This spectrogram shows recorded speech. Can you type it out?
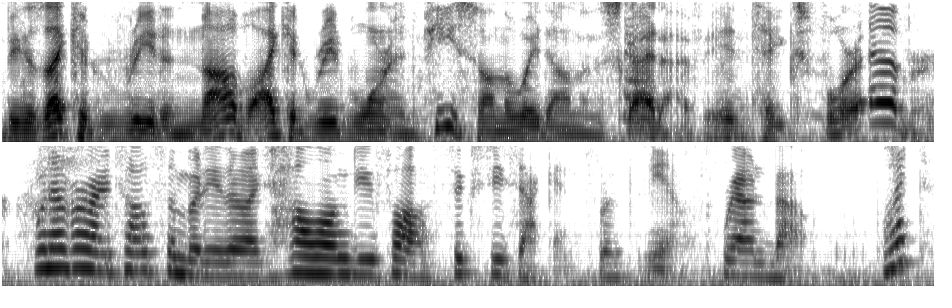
Because I could read a novel, I could read War and Peace on the way down in a skydive. It takes forever. Whenever I tell somebody, they're like, "How long do you fall?" Sixty seconds. Let's, you know, roundabout. What?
